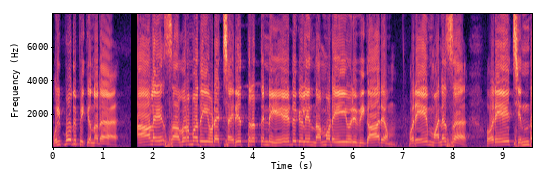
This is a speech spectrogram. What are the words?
ഉത്ബോധിപ്പിക്കുന്നത്. നാളെ സബർമതിയുടെ ചരിത്രത്തിന്റെ ഏടുകളിൽ നമ്മുടെ ഈ ഒരു വികാരം ഒരേ മനസ്സ് ഒരേ ചിന്ത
